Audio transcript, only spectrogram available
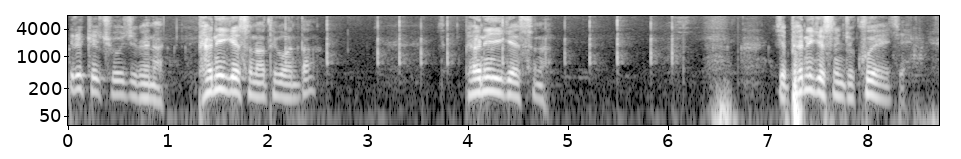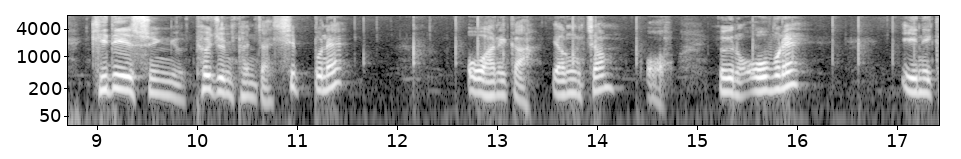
이렇게 주어지면은 변이계수는 어떻게 한다? 변이계수는 이제 변이계수는 이제 구해야지. 기대 수익률 표준 편차 10분의 5 하니까 0.5. 여기는 5분의 2니까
